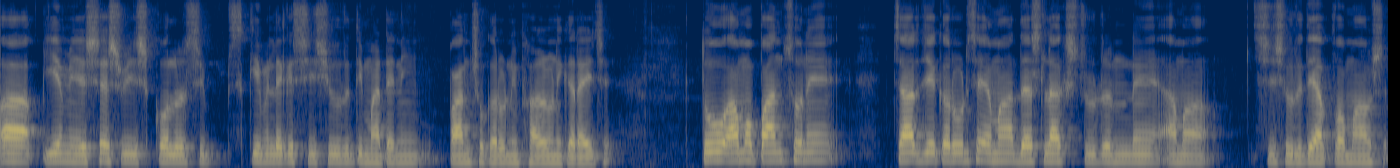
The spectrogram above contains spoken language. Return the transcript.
આ પીએમ યશસ્વી સ્કોલરશિપ સ્કીમ એટલે કે શિષ્યવૃત્તિ માટેની પાંચસો કરોડની ફાળવણી કરાઈ છે. તો આમાં પાંચસો ને ચાર જે કરોડ છે એમાં દસ લાખ સ્ટુડન્ટને આમાં શિષ્યવૃત્તિ આપવામાં આવશે.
